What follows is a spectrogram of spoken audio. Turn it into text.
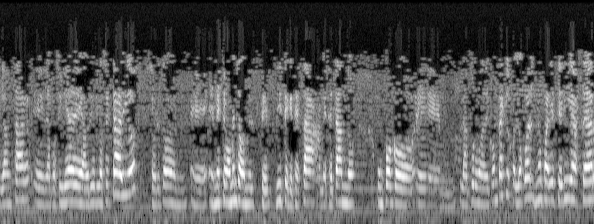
lanzar eh, la posibilidad de abrir los estadios, sobre todo en, eh, en este momento donde se dice que se está amesetando un poco eh, la curva de contagio, con lo cual no parecería ser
